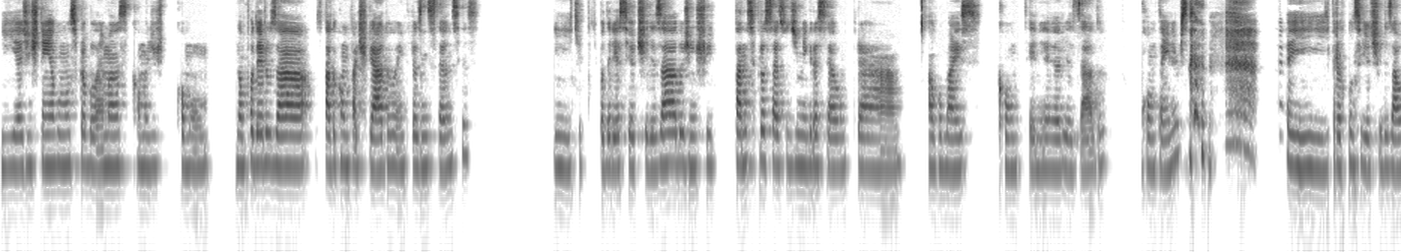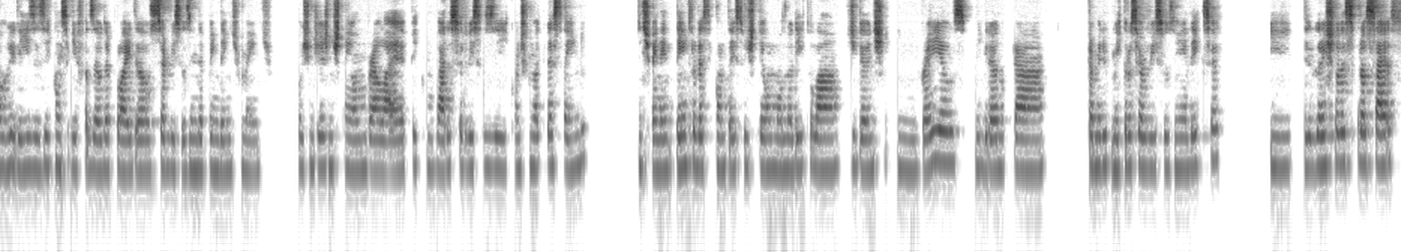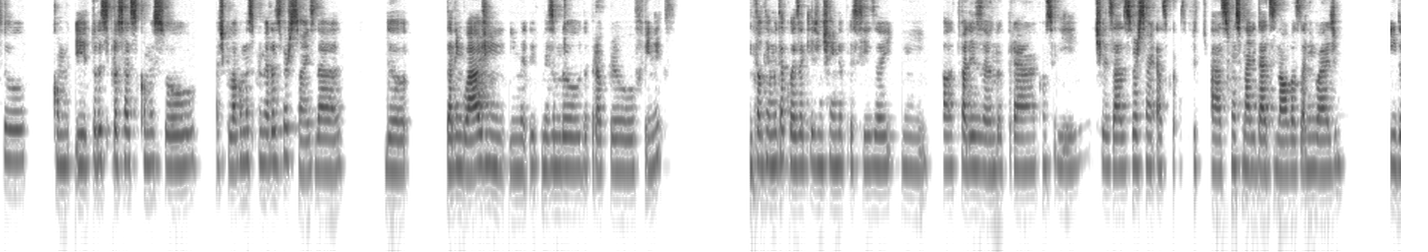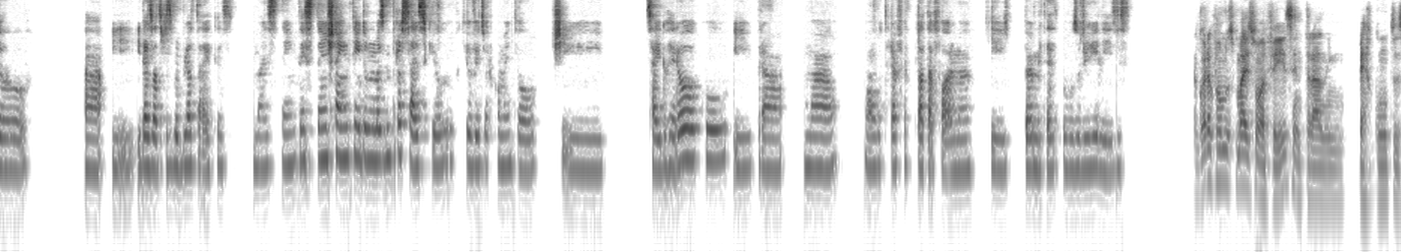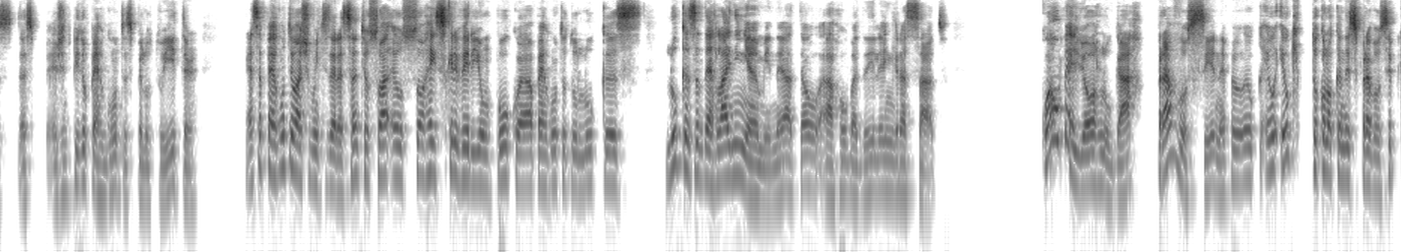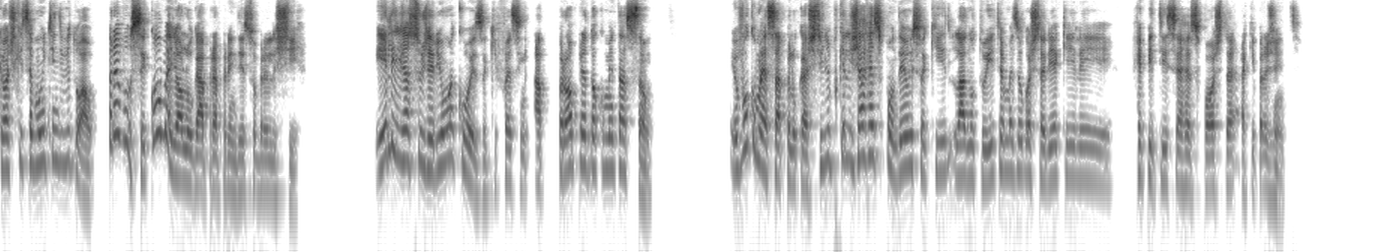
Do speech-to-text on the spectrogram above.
e a gente tem alguns problemas como, gente, como não poder usar o estado compartilhado entre as instâncias e que poderia ser utilizado. A gente está nesse processo de migração para algo mais containerizado, containers, e para conseguir utilizar os releases e conseguir fazer o deploy dos serviços independentemente. Hoje em dia a gente tem a Umbrella App com vários serviços e continua crescendo. A gente vem dentro desse contexto de ter um monolito lá gigante em Rails, migrando para microserviços em Elixir. E durante todo esse processo, e todo esse processo começou, acho que logo nas primeiras versões da, do, da linguagem e mesmo do, do próprio Phoenix. Então tem muita coisa que a gente ainda precisa ir atualizando para conseguir utilizar as versões, as, as funcionalidades novas da linguagem e do, ah, e, e, das outras bibliotecas. Mas tem, tem, a gente está indo no mesmo processo que o, que o Victor comentou, de sair do Heroku e para uma, uma outra plataforma que permite o uso de releases. Agora vamos mais uma vez entrar em perguntas. Das... A gente pediu perguntas pelo Twitter. Essa pergunta eu acho muito interessante. Eu só, eu só reescreveria um pouco. É a pergunta do Lucas Lucas Underline Inhame, né? Até o arroba dele é engraçado. Qual o melhor lugar para você, né? Eu, eu, eu que estou colocando isso para você porque eu acho que isso é muito individual. Para você, qual o melhor lugar para aprender sobre Elixir? Ele já sugeriu uma coisa, que foi assim, a própria documentação. Eu vou começar pelo Castilho, porque ele já respondeu isso aqui lá no Twitter, mas eu gostaria que ele repetisse a resposta aqui para gente.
